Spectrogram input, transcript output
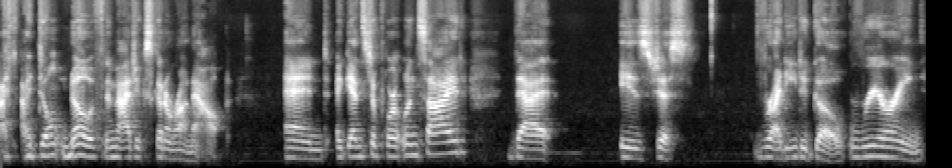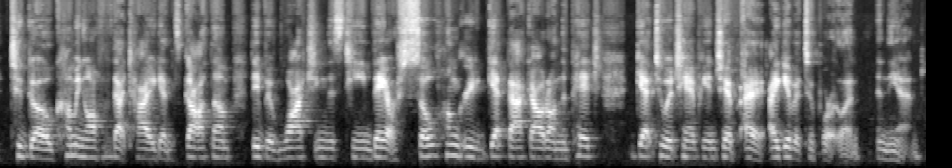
I, I don't know if the Magic's going to run out. And against a Portland side that is just ready to go, rearing to go, coming off of that tie against Gotham. They've been watching this team. They are so hungry to get back out on the pitch, get to a championship. I, I give it to Portland in the end.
